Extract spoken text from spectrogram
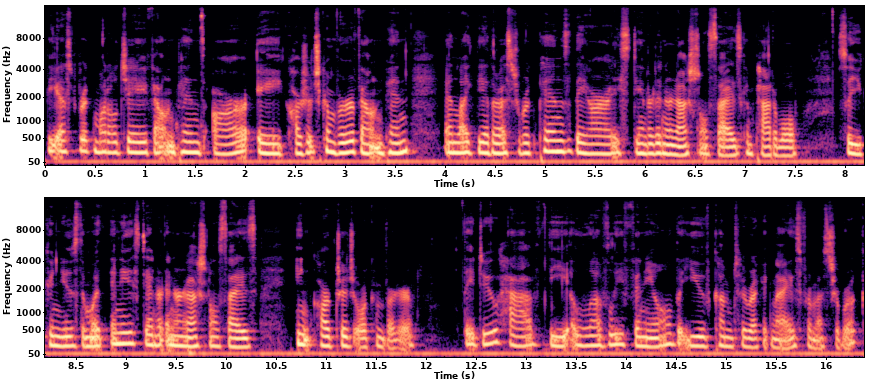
The Esterbrook Model J fountain pins are a cartridge converter fountain pin, and like the other Esterbrook pins, they are a standard international size compatible, so you can use them with any standard international size ink cartridge or converter. They do have the lovely finial that you've come to recognize from Esterbrook.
